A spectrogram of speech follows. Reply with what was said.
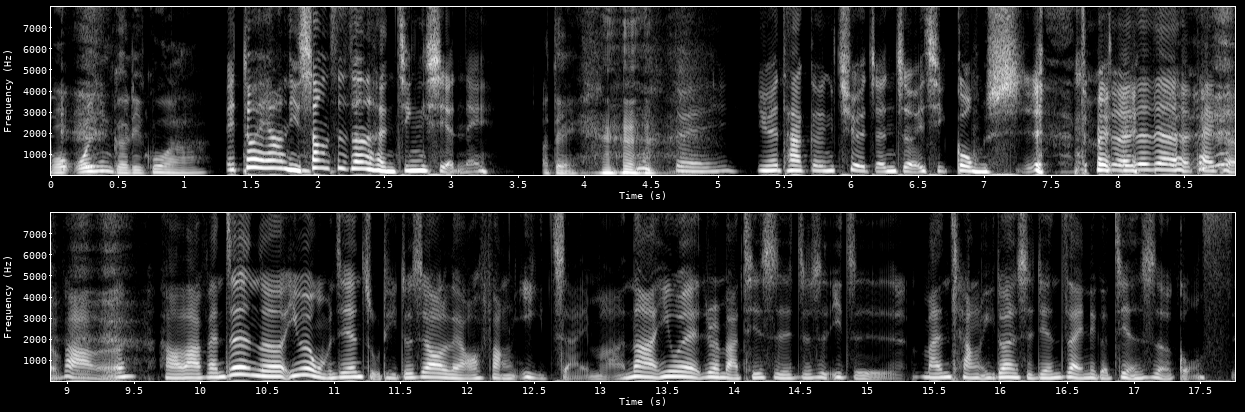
我我已经隔离过啊。哎、欸，对啊，你上次真的很惊险呢。啊，对，对，因为他跟确诊者一起共食，对对对，对，太可怕了。好啦，反正呢，因为我们今天主题就是要聊防疫宅嘛。那因为瑞玛其实就是一直蛮长一段时间在那个建设公司。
